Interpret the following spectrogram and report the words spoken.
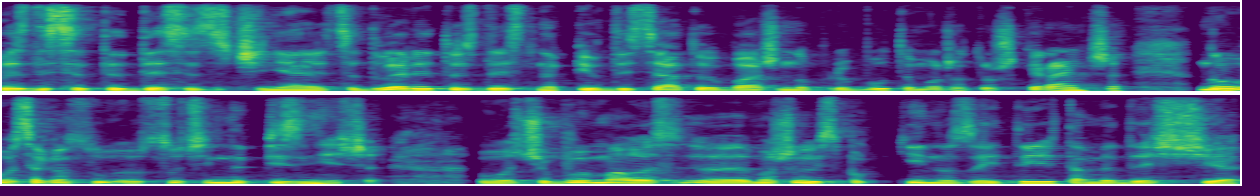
без 10-10 зачиняються двері, тобто десь на півдесятої бажано прибути, можна трошки раніше, але, во всякому случаї, не пізніше. От, щоб ви мали е, можливість спокійно зайти, там іде ще,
